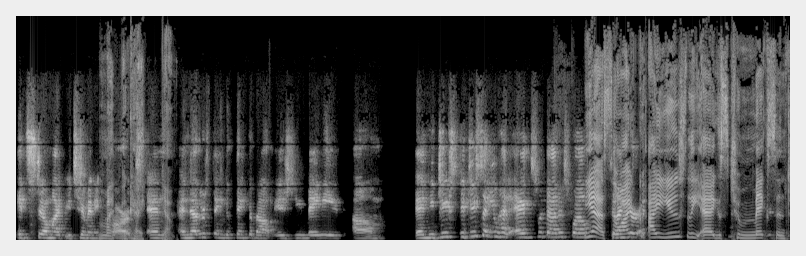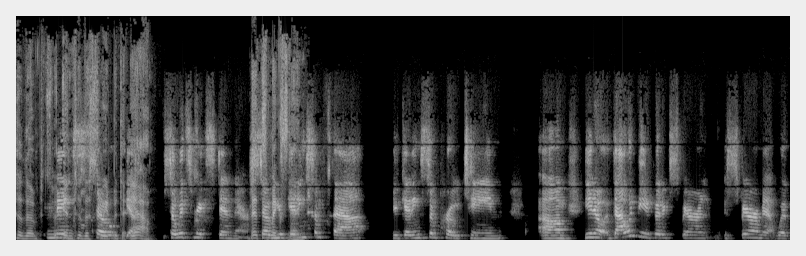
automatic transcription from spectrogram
It still might be too many carbs. Okay, and yeah. another thing to think about is you may need um, and you do, did you say you had eggs with that as well? Yeah, so I, I, I, use the eggs to mix into the mix, into the sweet so, potato. Yeah. yeah. so it's mixed in there. It's so you're getting in. some fat, you're getting some protein. Um, you know that would be a good experiment experiment with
